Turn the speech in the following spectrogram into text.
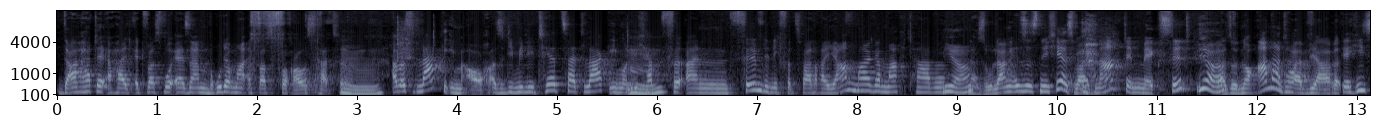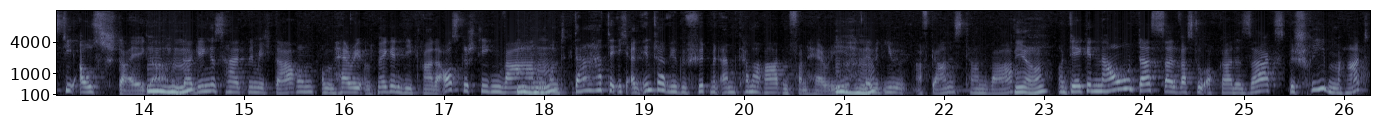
da hatte er halt etwas, wo er seinem Bruder mal etwas voraus hatte. Mhm. Aber es lag ihm auch. Also die Militärzeit lag ihm. Und mhm. ich habe für einen Film, den ich vor zwei, drei Jahren mal gemacht habe, ja. na, so lange ist es nicht her. Es war halt nach dem Maxit, ja. also noch anderthalb Jahre. Der hieß Die Aussteiger. Mhm. Und da ging es halt nämlich darum, um Harry und Meghan, die gerade ausgestiegen waren. Mhm. Und da hatte ich ein Interview geführt mit einem Kameraden von Harry, mhm. der mit ihm in Afghanistan war. Ja. Und der genau das, was du auch gerade sagst, beschrieben hat,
